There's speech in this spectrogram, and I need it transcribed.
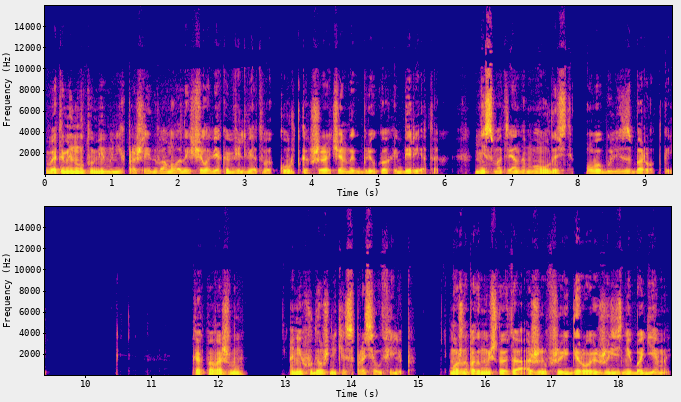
В эту минуту мимо них прошли два молодых человека в вельветовых куртках, широченных брюках и беретах. Несмотря на молодость, оба были с бородкой. «Как по-вашему, они художники?» — спросил Филипп. «Можно подумать, что это ожившие герои жизни богемы».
